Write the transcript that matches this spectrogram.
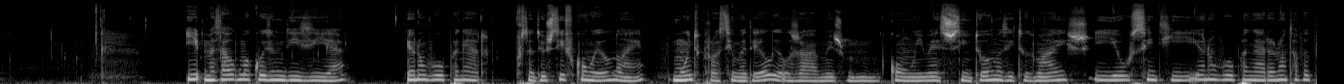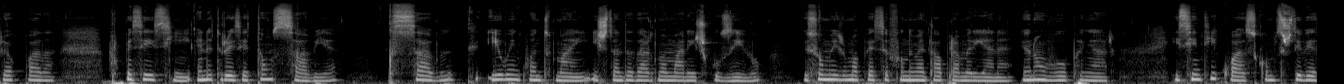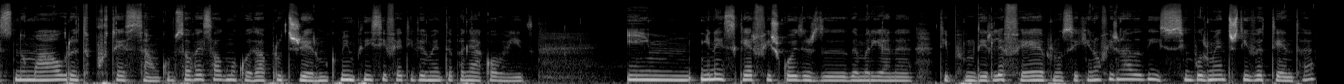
e, mas alguma coisa me dizia, eu não vou apanhar. Portanto, eu estive com ele, não é? Muito próxima dele, ele já mesmo com imensos sintomas e tudo mais, e eu senti, eu não vou apanhar, eu não estava preocupada. Porque pensei assim, a natureza é tão sábia que sabe que eu, enquanto mãe, e estando a dar de mamar em exclusivo, eu sou mesmo uma peça fundamental para a Mariana, eu não vou apanhar. E senti quase como se estivesse numa aura de proteção, como se houvesse alguma coisa a proteger-me que me impedisse efetivamente apanhar Covid. E, e, nem sequer fiz coisas de, da Mariana, tipo medir-lhe a febre, não sei o quê, não fiz nada disso. Simplesmente estive atenta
